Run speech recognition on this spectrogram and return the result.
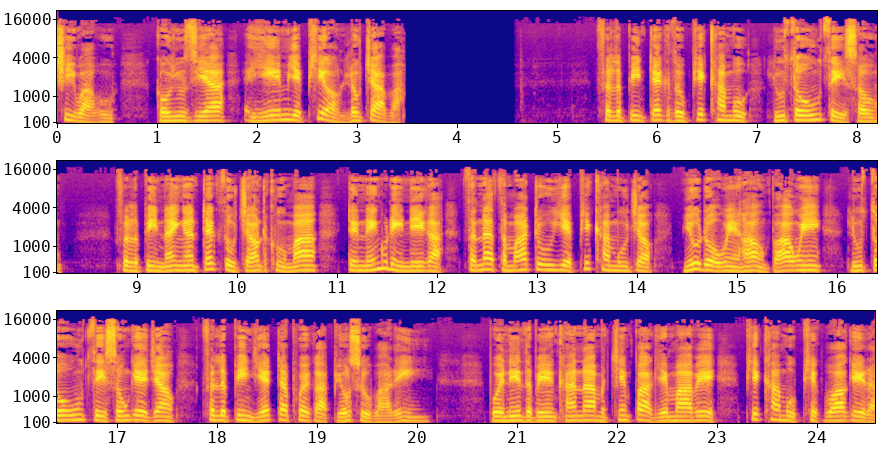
ရှိပါဘူး။ဂုံယူစရာအရေးအမြစ်ဖြစ်အောင်လုပ်ကြပါဖိလစ်ပိတက္ကသိုလ်ဖြစ်ခတ်မှုလူသုံးဦးသေဆုံးဖိလစ်ပိနိုင်ငံတက္ကသိုလ်ကျောင်းတစ်ခုမှာတင်နှင်းကုရီနေကသနတ်သမားတူရဲ့ပြစ်ခတ်မှုကြောင့်မြို့တော်ဝင်ဟောင်းဘာဝင် လူသုံးဦးသေဆုံးခဲ့ကြောင်းဖိလစ်ပိရဲတပ်ဖွဲ့ကပြောဆိုပါတယ်။ပွဲနေသပင်ခန္ဓာမကျင်းပခင်မှာပဲပြစ်ခတ်မှုဖြစ်ပွားခဲ့တာ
